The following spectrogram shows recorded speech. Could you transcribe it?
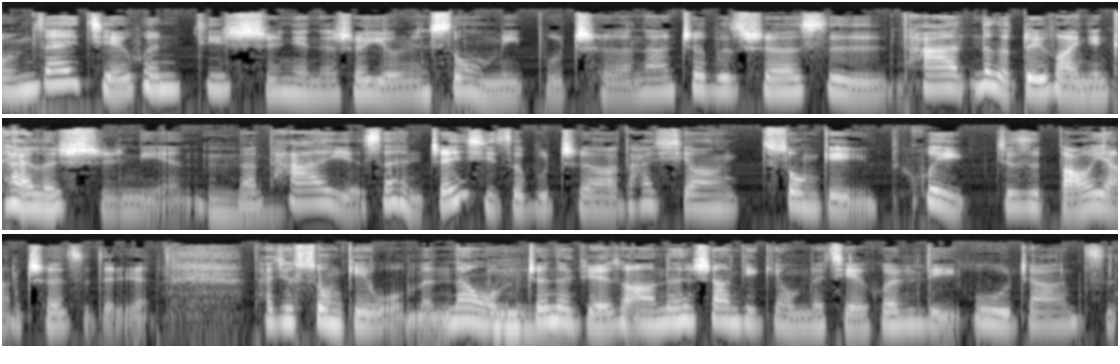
我们在结婚第十年的时候，有人送我们一部车。那这部车是他那个对方已经开了十年，嗯、那他也是很珍惜这部车啊。他希望送给会就是保养车子的人，他就送给我们。那我们真的觉得说，嗯、哦，那是上帝给我们的结婚礼物这样子。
